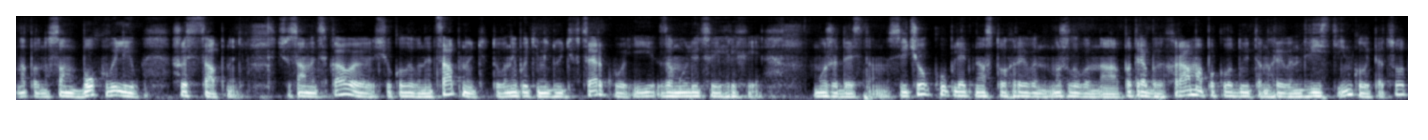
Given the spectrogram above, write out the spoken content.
напевно, сам Бог вилів щось цапнуть. Що саме цікаве, що коли вони цапнуть, то вони потім йдуть в церкву і замолюють свої гріхи. Може, десь там свічок куплять на 100 гривень, можливо, на потреби храма покладуть там гривень 200, інколи 500,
